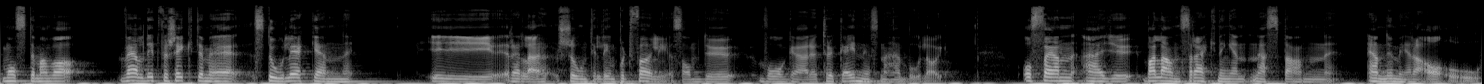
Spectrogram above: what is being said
måste man vara väldigt försiktig med storleken i relation till din portfölj som du vågar trycka in i sådana här bolag. Och sen är ju balansräkningen nästan ännu mera A och O.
